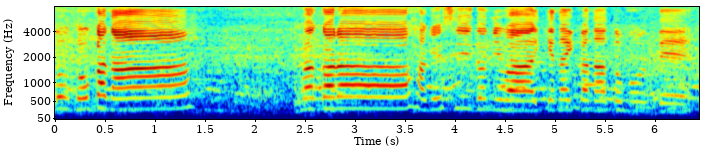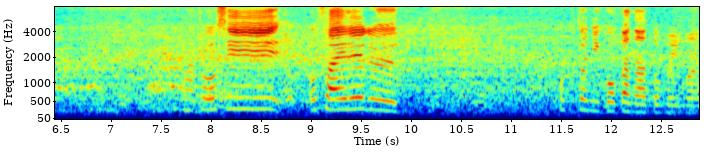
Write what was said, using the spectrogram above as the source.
どうどうかな？今から激しいのにはいけないかなと思うんで、まあ、投資抑えれる北斗に行こうかなと思います。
